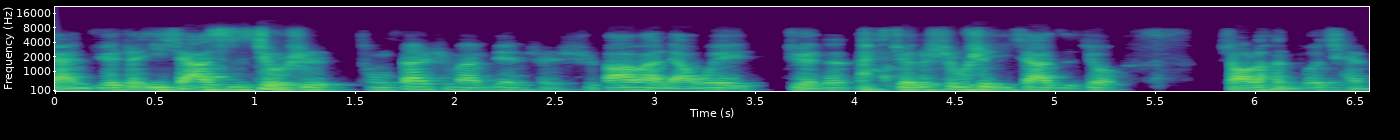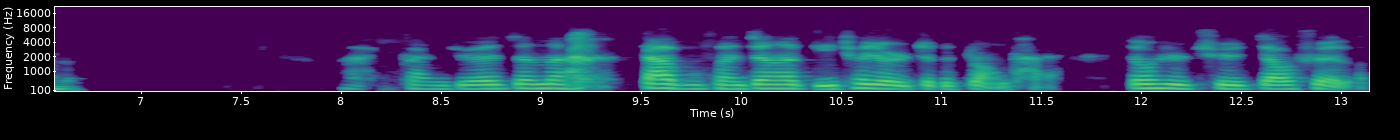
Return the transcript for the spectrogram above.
感觉这一下子就是从三十万变成十八万，两位觉得 觉得是不是一下子就少了很多钱呢？哎，感觉真的 大部分真的的确就是这个状态，都是去交税了。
